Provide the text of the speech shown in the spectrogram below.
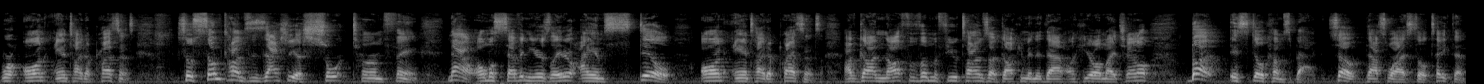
were on antidepressants. So sometimes this is actually a short-term thing. Now, almost seven years later, I am still on antidepressants. I've gotten off of them a few times, I've documented that here on my channel, but it still comes back. So that's why I still take them.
